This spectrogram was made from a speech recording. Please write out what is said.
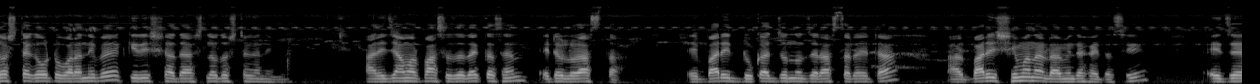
দশ টাকা অটো ভাড়া নিবে, কি রিক্সাতে আসলেও দশ টাকা নিবে। আর এই যে আমার পাশে যে দেখতেছেন, এটা হলো রাস্তা। এই বাড়ির ঢোকার জন্য যে রাস্তাটা এটা, আর বাড়ির সীমানাটা আমি দেখাইতেছি। এই যে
